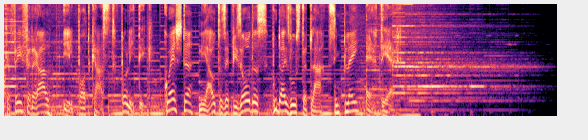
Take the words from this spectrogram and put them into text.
Café Federal, il podcast politic. Questa ni autos episodes pudais vus la Simplay RTR.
